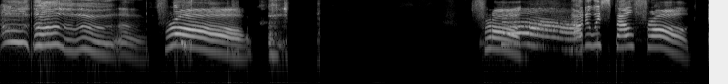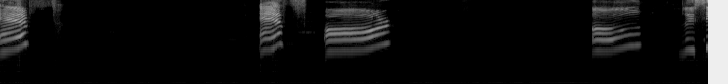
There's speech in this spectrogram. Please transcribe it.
Frog. Frog. How do we spell frog? F F R O Lucy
